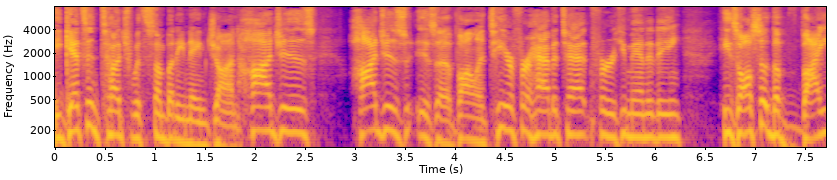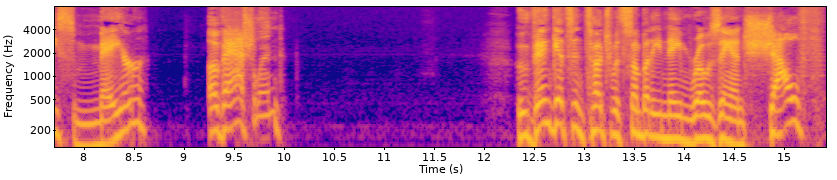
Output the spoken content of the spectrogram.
He gets in touch with somebody named John Hodges. Hodges is a volunteer for Habitat for Humanity. He's also the vice mayor of Ashland who then gets in touch with somebody named Roseanne Schauf,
